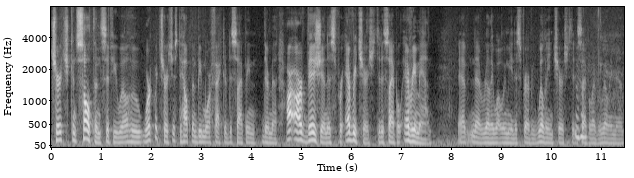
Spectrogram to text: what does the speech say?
church consultants, if you will, who work with churches to help them be more effective discipling their men. Our, our vision is for every church to disciple every man. Uh, no, really, what we mean is for every willing church to disciple every willing man.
